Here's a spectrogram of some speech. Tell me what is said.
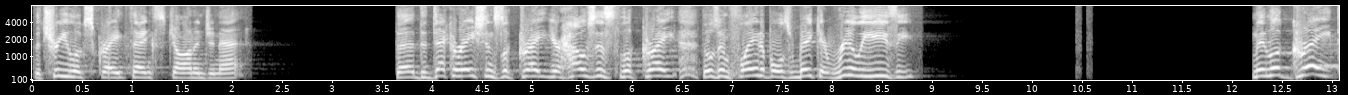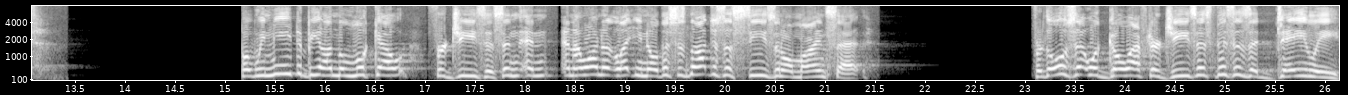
The tree looks great. Thanks, John and Jeanette. The, the decorations look great. Your houses look great. Those inflatables make it really easy. They look great. But we need to be on the lookout for Jesus. And, and, and I want to let you know this is not just a seasonal mindset. For those that would go after Jesus, this is a daily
